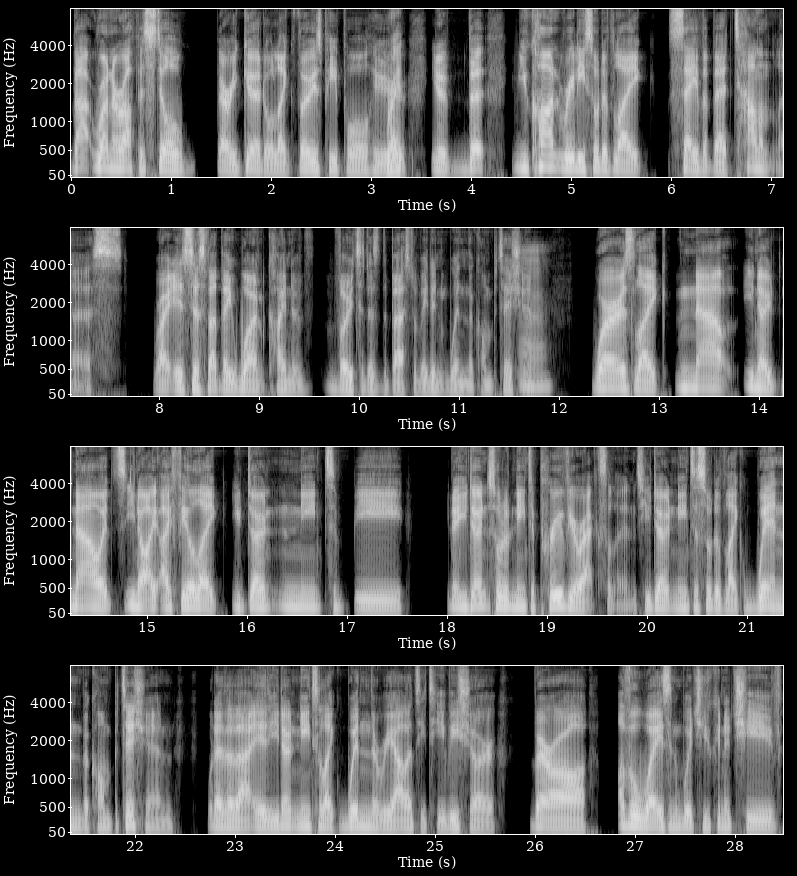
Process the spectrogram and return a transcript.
that runner up is still very good or like those people who Right. you know that you can't really sort of like say that they're talentless right it's just that they weren't kind of voted as the best or they didn't win the competition Mm. whereas like now you know now it's you know I, I feel like you don't need to be you know, you don't sort of need to prove your excellence. You don't need to sort of like win the competition, whatever that is. You don't need to like win the reality TV show. There are other ways in which you can achieve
